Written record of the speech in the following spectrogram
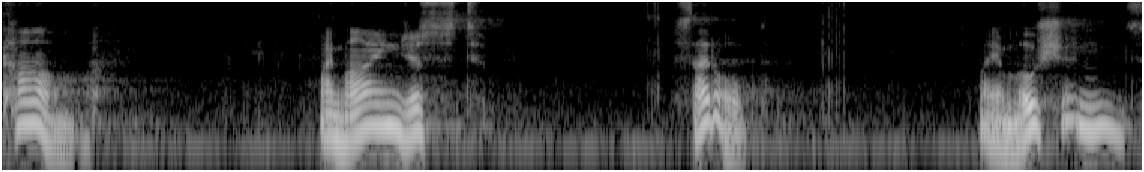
calm. My mind just settled. My emotions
